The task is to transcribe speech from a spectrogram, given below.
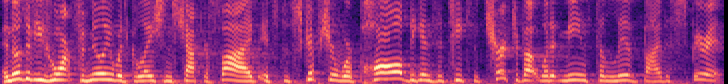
And those of you who aren't familiar with Galatians chapter 5, it's the scripture where Paul begins to teach the church about what it means to live by the Spirit.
